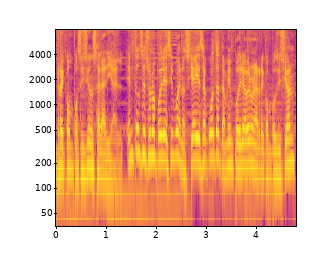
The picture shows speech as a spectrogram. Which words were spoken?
recomposición salarial. Entonces uno podría decir, bueno, si hay esa cuota, también podría haber una recomposición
